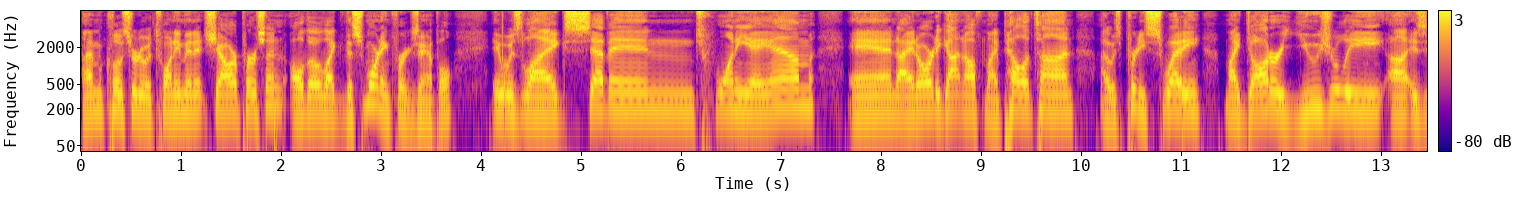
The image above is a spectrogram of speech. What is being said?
I'm closer to a 20 minute shower person. Although, like this morning, for example, it was like 7:20 a.m. and I had already gotten off my Peloton. I was pretty sweaty. My daughter usually uh, is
